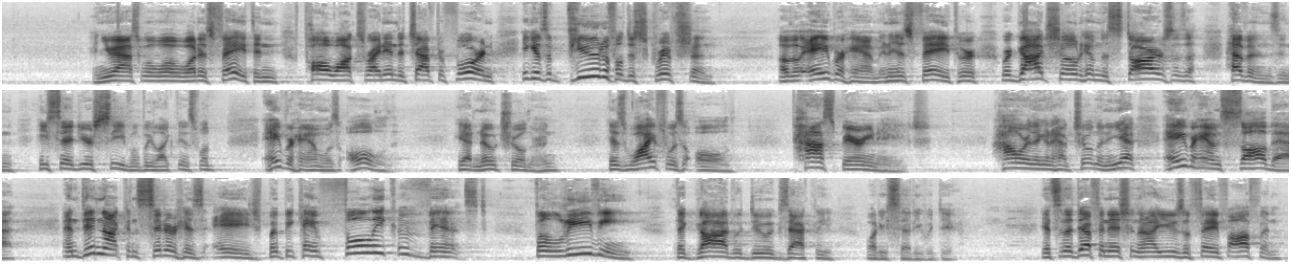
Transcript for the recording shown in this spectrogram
And you ask, well, well, what is faith? And Paul walks right into chapter four and he gives a beautiful description of Abraham and his faith, where, where God showed him the stars of the heavens. And he said, Your seed will be like this. Well, Abraham was old, he had no children. His wife was old, past bearing age. How are they going to have children? And yet, Abraham saw that and did not consider his age, but became fully convinced, believing that God would do exactly what he said he would do. It's the definition that I use of faith often.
